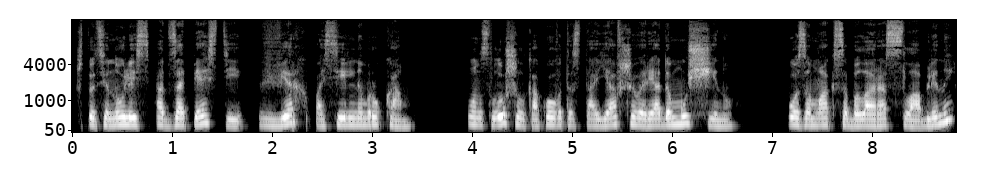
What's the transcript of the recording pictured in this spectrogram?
что тянулись от запястий вверх по сильным рукам. Он слушал какого-то стоявшего рядом мужчину. Поза Макса была расслабленной,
